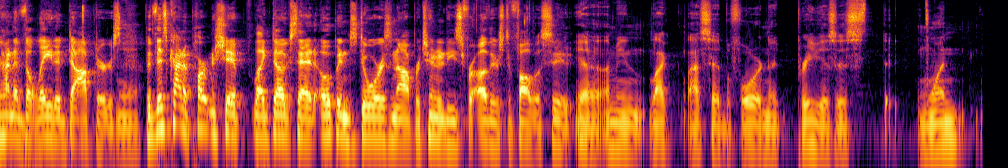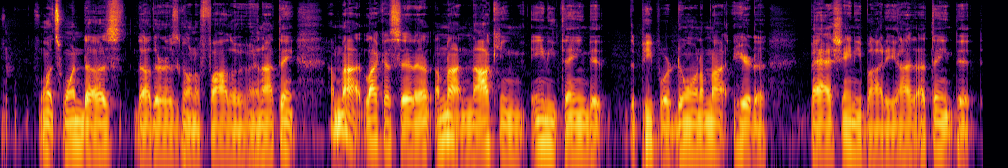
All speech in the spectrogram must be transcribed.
Kind of the late adopters. But this kind of partnership, like Doug said, opens doors and opportunities for others to follow suit. Yeah, I mean, like I said before in the previous, is one once one does, the other is going to follow. And I think I'm not, like I said, I'm not knocking anything that the people are doing. I'm not here to bash anybody. I, I think that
